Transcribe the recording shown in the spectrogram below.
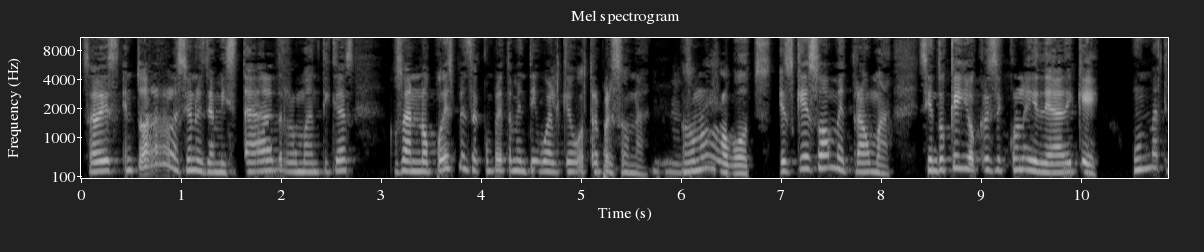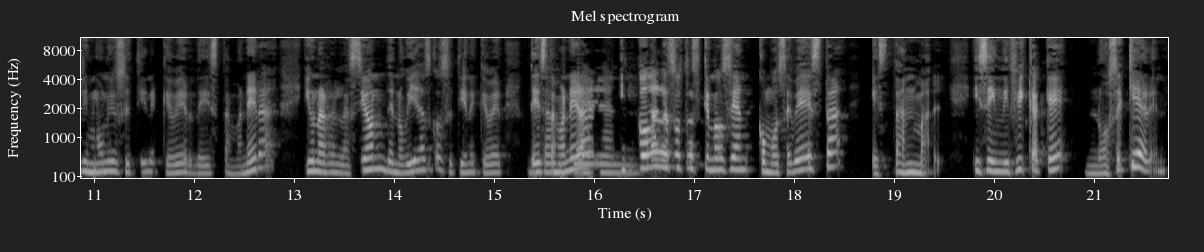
¿sabes? En todas las relaciones de amistad, románticas, o sea, no puedes pensar completamente igual que otra persona. No somos robots. Es que eso me trauma. Siento que yo crecí con la idea de que un matrimonio se tiene que ver de esta manera y una relación de noviazgo se tiene que ver de esta manera y todas las otras que no sean como se ve esta están mal. Y significa que no se quieren.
